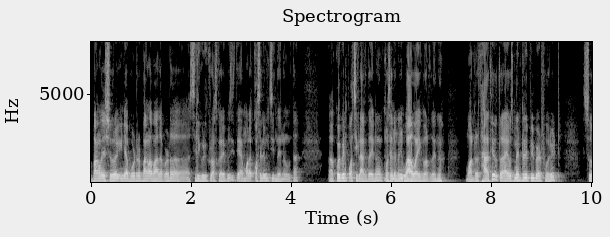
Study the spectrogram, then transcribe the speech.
बङ्गलादेश र इन्डिया बोर्डर बाङ्ला बाँधाबाट सिलगढी क्रस गरेपछि त्यहाँ मलाई कसैले पनि चिन्दैन उता। कोही पनि पछि लाग्दैन कसैले पनि वा वाइ गर्दैन भनेर थाहा थियो तर I was mentally prepare for it so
